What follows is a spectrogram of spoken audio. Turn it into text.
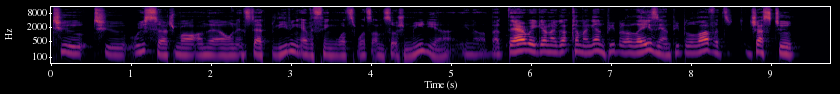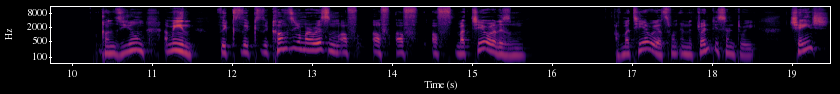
to to research more on their own instead of believing everything what's what's on social media. You know, but there we're gonna go, come again. People are lazy and people love it just to consume. I mean, the the, the consumerism of of of of materialism of materials from in the 20th century changed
